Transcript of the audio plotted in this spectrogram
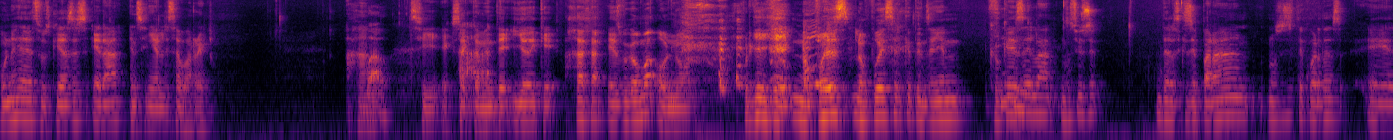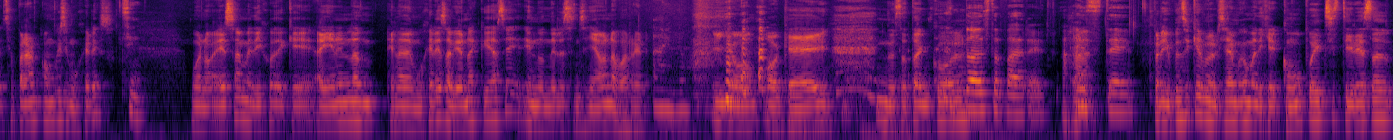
una de sus clases era enseñarles a barrer. Ajá. Wow. Sí, exactamente. Y yo de que, jaja, ¿es broma o no? Porque dije, no puedes, no puede ser que te enseñen, creo que es de la, no sé si, de las que separan, no sé si te acuerdas, eh, separan hombres y mujeres. Sí. Bueno, esa me dijo de que ahí en la, en la de mujeres había una clase en donde les enseñaban a barrer. Ay, no. Y yo, ok, no está tan cool. No, está padre. Ajá. Este, Pero yo pensé que en la universidad me dije, ¿cómo puede existir ese sí,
